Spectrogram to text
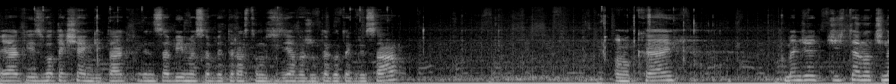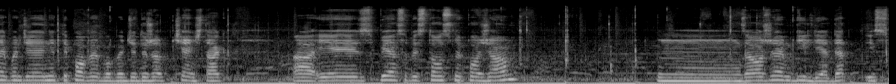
Jak i złote księgi, tak? Więc zabijmy sobie teraz tą zjawę żółtego tygrysa. Okej. Będzie dziś ten odcinek będzie nietypowy, bo będzie dużo cięć, tak? A i zbiłem sobie 108 poziom. Mm, założyłem gildię Dead is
